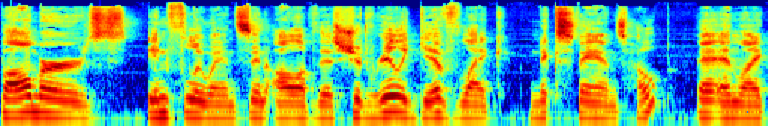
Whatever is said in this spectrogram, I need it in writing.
Ballmer's influence in all of this should really give like Knicks fans hope and, and like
